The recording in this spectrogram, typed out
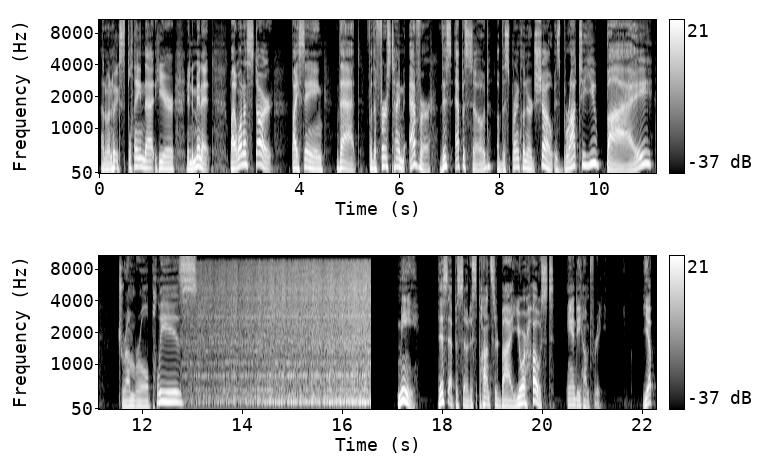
And I'm going to explain that here in a minute. But I want to start by saying that for the first time ever, this episode of the Sprinkler Nerd Show is brought to you by, drumroll please, me. This episode is sponsored by your host, Andy Humphrey. Yep,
